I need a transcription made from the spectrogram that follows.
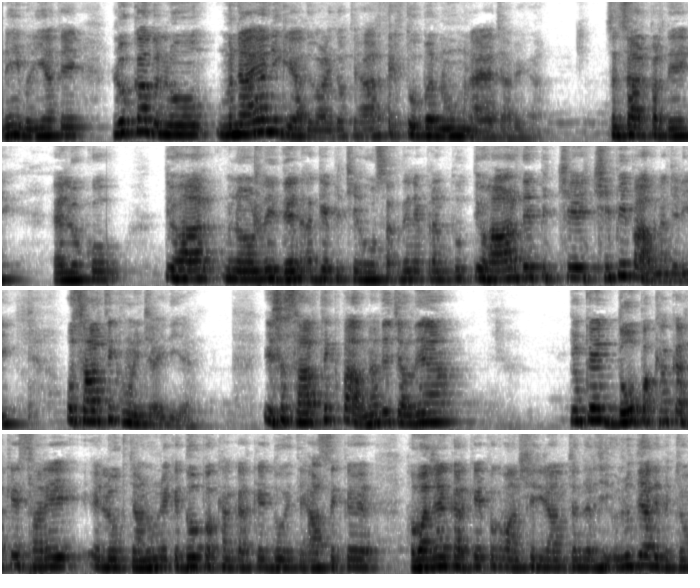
ਨਹੀਂ ਮਿਲੀਆਂ ਤੇ ਲੋਕਾਂ ਵੱਲੋਂ ਮਨਾਇਆ ਨਹੀਂ ਗਿਆ ਦੀਵਾਲੀ ਦਾ ਤਿਉਹਾਰ ਅਕਤੂਬਰ ਨੂੰ ਮਨਾਇਆ ਜਾਵੇਗਾ। ਸੰਸਾਰ ਭਰ ਦੇ ਅਹ, ਲੋਕੋ ਤਿਉਹਾਰ ਮਨਾਉਣ ਲਈ ਦਿਨ ਅੱਗੇ ਪਿੱਛੇ ਹੋ ਸਕਦੇ ਨੇ ਪਰੰਤੂ ਤਿਉਹਾਰ ਦੇ ਪਿੱਛੇ ਛਿਪੀ ਭਾਵਨਾ ਜਿਹੜੀ ਉਹ ਸਾਰਥਿਕ ਹੋਣੀ ਚਾਹੀਦੀ ਹੈ। ਇਸ ਸਾਰਥਿਕ ਭਾਵਨਾ ਦੇ ਚਲਦਿਆਂ ਕਿਉਂਕਿ ਦੋ ਪੱਖਾਂ ਕਰਕੇ ਸਾਰੇ ਇਹ ਲੋਕ ਜਾਣੂ ਨੇ ਕਿ ਦੋ ਪੱਖਾਂ ਕਰਕੇ, ਦੋ ਇਤਿਹਾਸਿਕ ਹਵਾਲਿਆਂ ਕਰਕੇ ਭਗਵਾਨ ਸ਼੍ਰੀ ਰਾਮਚੰਦਰ ਜੀ ਅਯੁੱਧਿਆ ਦੇ ਵਿੱਚੋਂ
